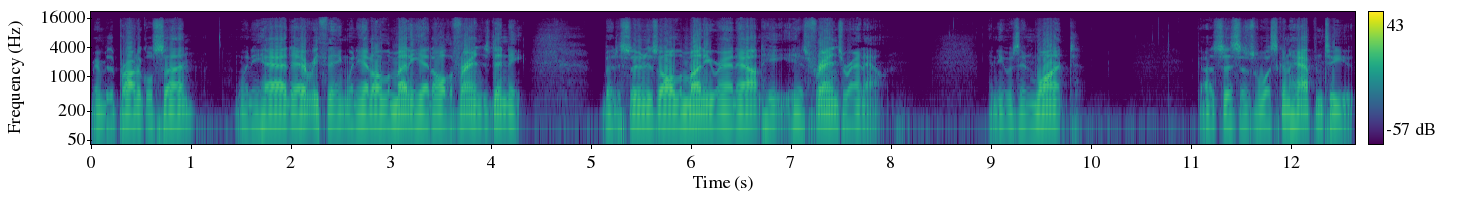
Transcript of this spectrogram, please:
Remember the prodigal son? When he had everything, when he had all the money, he had all the friends, didn't he? But as soon as all the money ran out, he, his friends ran out. And he was in want. God says this is what's going to happen to you.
